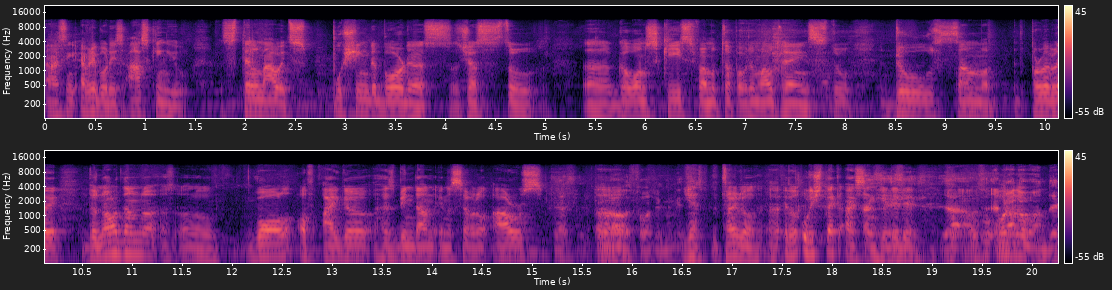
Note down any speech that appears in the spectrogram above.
I think everybody is asking you. Still now it's pushing the borders just to uh, go on skis from the top of the mountains, to do some, probably the northern uh, wall of Eiger has been done in several hours. Yes, uh, 40 minutes. Yes, terrible. Uh, I think yes, he did it. Yeah, another one. They,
